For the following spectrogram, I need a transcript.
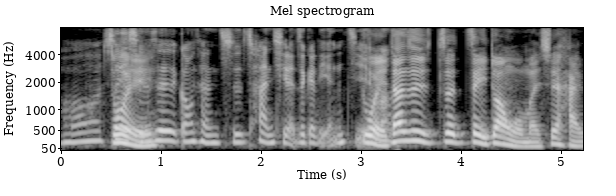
哦，所以其实是工程师串起了这个连接。对，但是这这一段我们是还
